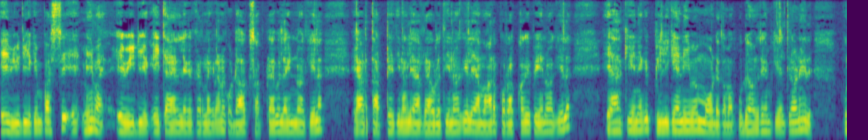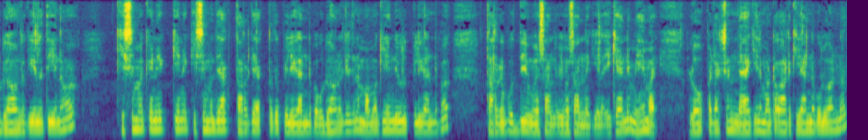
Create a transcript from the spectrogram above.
ඒ වීඩියෝ එකෙන් පස්සේ මෙහෙම ඒ වීඩියෝ ඒ channel එක කරන කෙනා ගොඩාක් සබ්ස්ක්‍රයිබර්ලා ඉන්නවා කියලා එයාට තට්ටේ තියනවා එයා රැවුල තියනවා කියලා එයා මාර පොරක් වගේ පේනවා කියලා එයා කියන එක පිළිගැනීම මෝඩකමක් බුදුහාමුදුරේම කියලා තියෙනව නේද බුදුහාමුදුර කියලා තියෙනවා කිසිම කෙනෙක් කියන කිසිම දෙයක් තර්කයක් නැත පිළිගන්න එපා. බුදුහාමුදුර කියලා තියෙනවා මම කියන දේවලුත් පිළිගන්න එපා. තර්ක බුද්ධිය විමසන්න විමසන්න කියලා. ඒ කියන්නේ මෙහෙමයි. ලෝ ප්‍රොඩක්ෂන් නෑ කියලා මට ඔයාලට කියන්න පුළුවන් නම්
